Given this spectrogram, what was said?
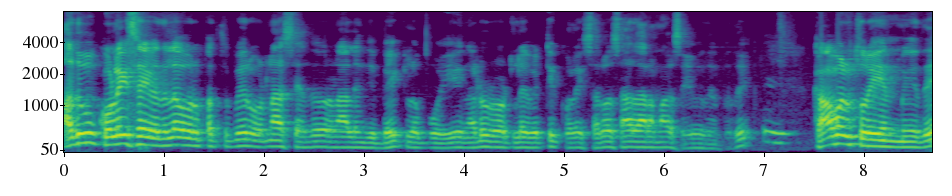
அதுவும் கொலை செய்வதில் ஒரு பத்து பேர் ஒன்றா சேர்ந்து ஒரு நாலஞ்சு பைக்கில் போய் நடு ரோட்டில் வெட்டி கொலை சர்வசாதாரணமாக செய்வது என்பது காவல்துறையின் மீது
